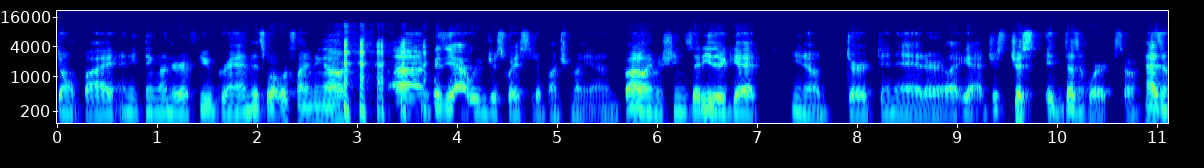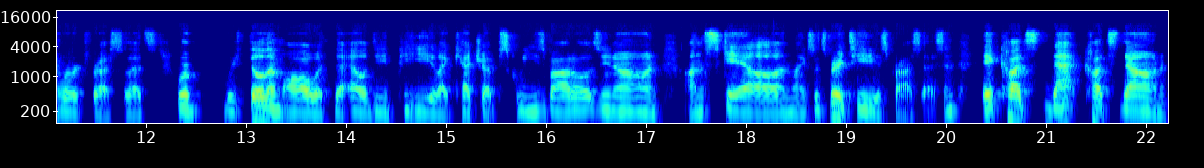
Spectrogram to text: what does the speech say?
don't buy anything under a few grand, is what we're finding out. Because yeah, we've just wasted a bunch of money on bottling machines that either get you know dirt in it or like yeah, just just it doesn't work. So it hasn't worked for us. So that's we're we fill them all with the LDPE like ketchup squeeze bottles, you know, and on the scale and like so it's very tedious process and it cuts that cuts down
